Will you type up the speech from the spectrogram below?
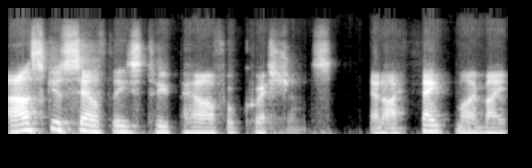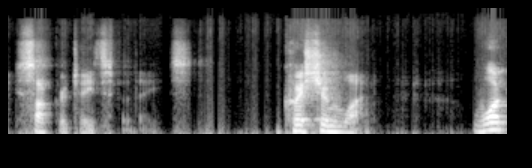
Ask yourself these two powerful questions, and I thank my mate Socrates for these. Question one What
